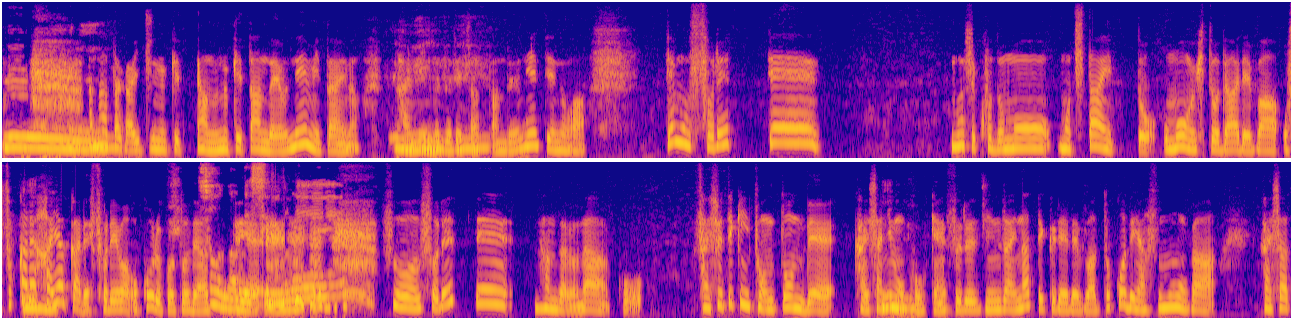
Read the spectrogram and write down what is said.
うんあなたが一抜け、あの抜けたんだよね、みたいな。タイミングずれちゃったんだよねっていうのは。でもそれって、もし子供を持ちたいと思う人であれば、遅かれ早かれそれは起こることであって、そうなんですよね。そう、それって、なんだろうな、こう、最終的にトントンで会社にも貢献する人材になってくれれば、どこで休もうが、会社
